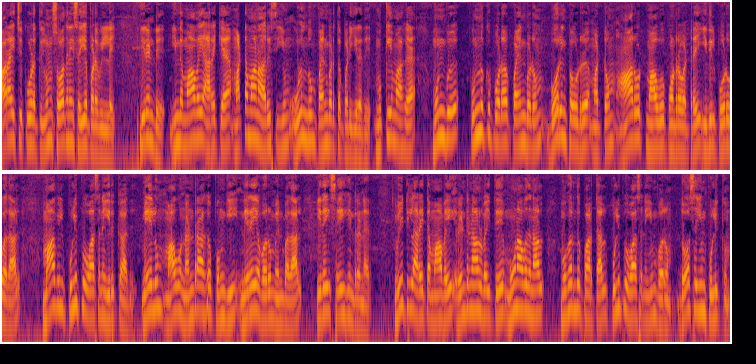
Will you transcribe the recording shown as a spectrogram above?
ஆராய்ச்சி கூடத்திலும் சோதனை செய்யப்படவில்லை. இரண்டு இந்த மாவை அரைக்க மட்டமான அரிசியும் உளுந்தும் பயன்படுத்தப்படுகிறது. முக்கியமாக முன்பு புண்ணுக்கு போட பயன்படும் போரிங் பவுடர் மற்றும் ஆரோட் மாவு போன்றவற்றை இதில் போடுவதால் மாவில் புளிப்பு வாசனை இருக்காது. மேலும் மாவு நன்றாக பொங்கி நிறைய வரும் என்பதால் இதை செய்கின்றனர். வீட்டில் அரைத்த மாவை ரெண்டு நாள் வைத்து மூணாவது நாள் முகர்ந்து பார்த்தால் புளிப்பு வாசனையும் வரும். தோசையும் புளிக்கும்.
